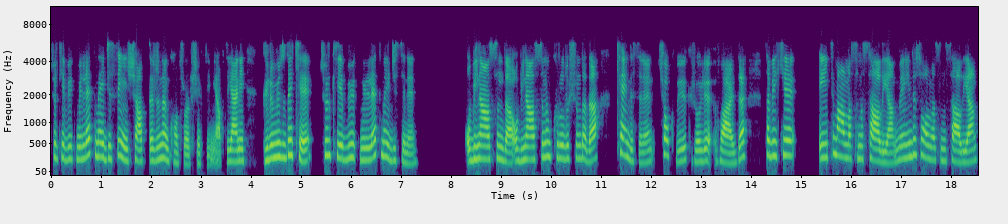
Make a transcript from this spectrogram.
Türkiye Büyük Millet Meclisi inşaatlarının kontrol şefliğini yaptı. Yani günümüzdeki Türkiye Büyük Millet Meclisi'nin o binasında, o binasının kuruluşunda da kendisinin çok büyük rolü vardı. Tabii ki eğitim almasını sağlayan, mühendis olmasını sağlayan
